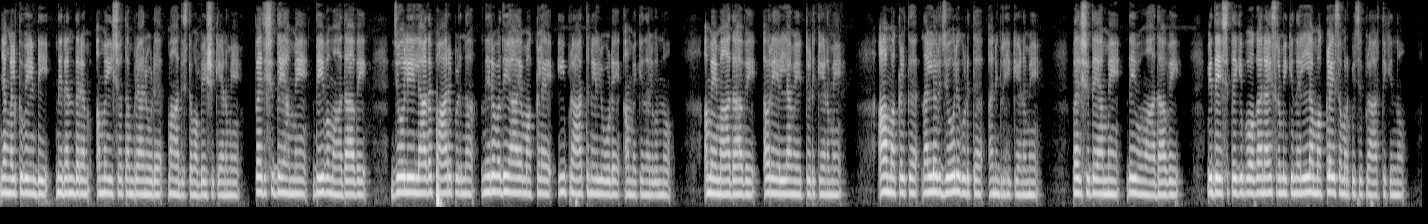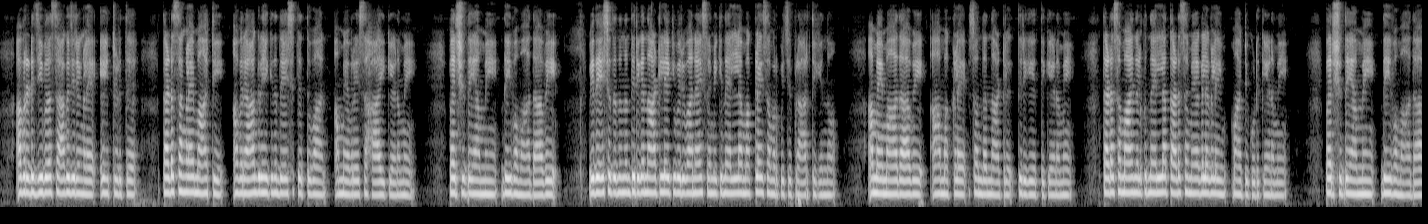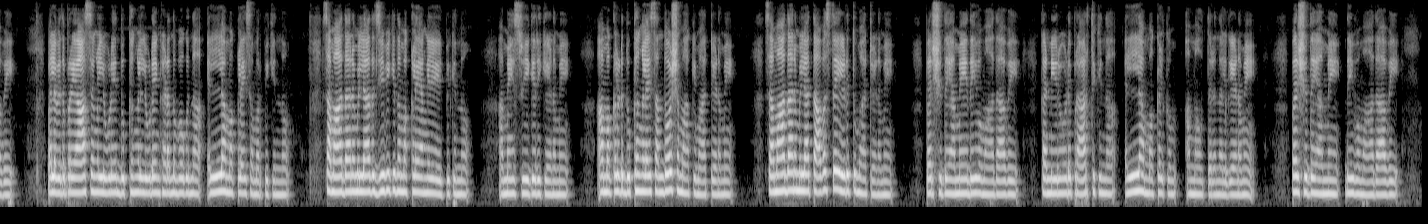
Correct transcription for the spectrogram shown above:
ഞങ്ങൾക്ക് വേണ്ടി നിരന്തരം അമ്മ ഈശോ തമ്പുരാനോട് മാധ്യസ്ഥം അപേക്ഷിക്കണമേ. പരിശുദ്ധയമ്മേ ദൈവമാതാവേ ജോലിയില്ലാതെ ഭാരപ്പെടുന്ന നിരവധിയായ മക്കളെ ഈ പ്രാർത്ഥനയിലൂടെ അമ്മയ്ക്ക് നൽകുന്നു. അമ്മേ മാതാവേ അവരെ എല്ലാം ഏറ്റെടുക്കണമേ. ആ മക്കൾക്ക് നല്ലൊരു ജോലി കൊടുത്ത് അനുഗ്രഹിക്കണമേ. പരിശുദ്ധയമ്മേ ദൈവമാതാവേ വിദേശത്തേക്ക് പോകാനായി ശ്രമിക്കുന്ന എല്ലാ മക്കളെ സമർപ്പിച്ച് പ്രാർത്ഥിക്കുന്നു. അവരുടെ ജീവിത സാഹചര്യങ്ങളെ ഏറ്റെടുത്ത് തടസ്സങ്ങളെ മാറ്റി അവരാഗ്രഹിക്കുന്ന ദേശത്തെത്തുവാൻ അമ്മ അവരെ സഹായിക്കണമേ. പരിശുദ്ധ അമ്മേ ദൈവമാതാവേ വിദേശത്തു നിന്നും തിരികെ നാട്ടിലേക്ക് വരുവാനായി ശ്രമിക്കുന്ന എല്ലാ മക്കളെ സമർപ്പിച്ച് പ്രാർത്ഥിക്കുന്നു. അമ്മേ മാതാവേ ആ മക്കളെ സ്വന്തം നാട്ടിൽ തിരികെ എത്തിക്കണമേ. തടസ്സമായി നിൽക്കുന്ന എല്ലാ തടസ്സ മേഖലകളെയും മാറ്റിക്കൊടുക്കണമേ. പരിശുദ്ധ അമ്മേ ദൈവമാതാവേ പലവിധ പ്രയാസങ്ങളിലൂടെയും ദുഃഖങ്ങളിലൂടെയും കടന്നു പോകുന്ന എല്ലാ മക്കളെ സമർപ്പിക്കുന്നു. സമാധാനമില്ലാതെ ജീവിക്കുന്ന മക്കളെ അങ്ങനെ ഏൽപ്പിക്കുന്നു. അമ്മയെ സ്വീകരിക്കണമേ. ആ മക്കളുടെ ദുഃഖങ്ങളെ സന്തോഷമാക്കി മാറ്റണമേ. സമാധാനമില്ലാത്ത അവസ്ഥയെ എടുത്തു മാറ്റണമേ. പരിശുദ്ധ അമ്മേ ദൈവമാതാവേ കണ്ണീരോടെ പ്രാർത്ഥിക്കുന്ന എല്ലാ മക്കൾക്കും അമ്മ ഉത്തരം നൽകണമേ. പരിശുദ്ധയമ്മേ ദൈവമാതാവേ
